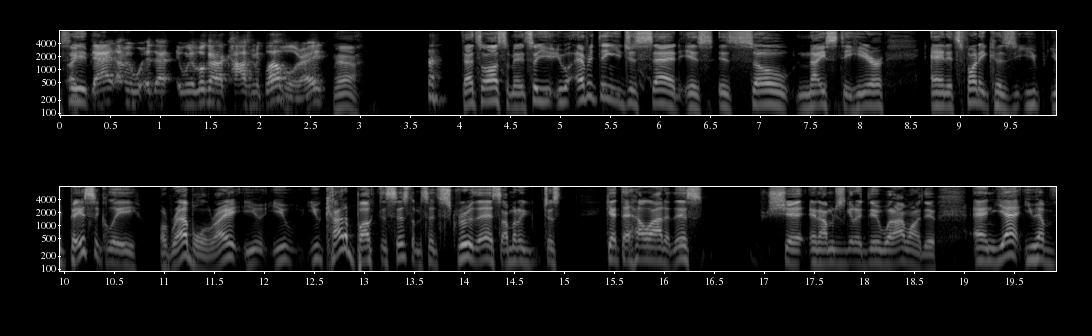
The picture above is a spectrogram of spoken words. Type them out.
See, like that, I mean, that we look at a cosmic level, right? Yeah. That's awesome, man. So you, you, everything you just said is is so nice to hear, and it's funny because you you're basically a rebel, right? You you you kind of bucked the system, said screw this, I'm gonna just get the hell out of this shit and I'm just going to do what I want to do. And yet you have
